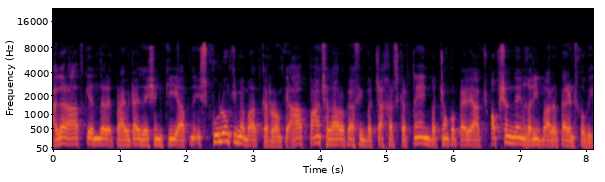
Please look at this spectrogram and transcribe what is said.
अगर आपके अंदर प्राइवेटाइजेशन की आपने स्कूलों की मैं बात कर रहा हूँ कि आप पाँच हज़ार रुपये फ़ी बच्चा खर्च करते हैं इन बच्चों को पहले आप ऑप्शन दें इन गरीब पेरेंट्स को भी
